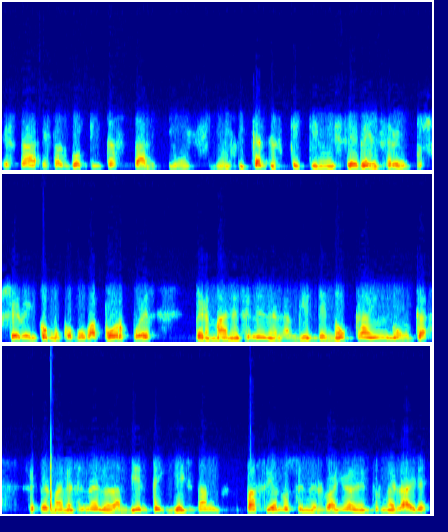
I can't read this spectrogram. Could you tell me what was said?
Esta, estas gotitas tan insignificantes que, que ni se ven, se ven, pues, se ven como, como vapor, pues, permanecen en el ambiente, no caen nunca, se permanecen en el ambiente y ahí están paseándose en el baño adentro en el aire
